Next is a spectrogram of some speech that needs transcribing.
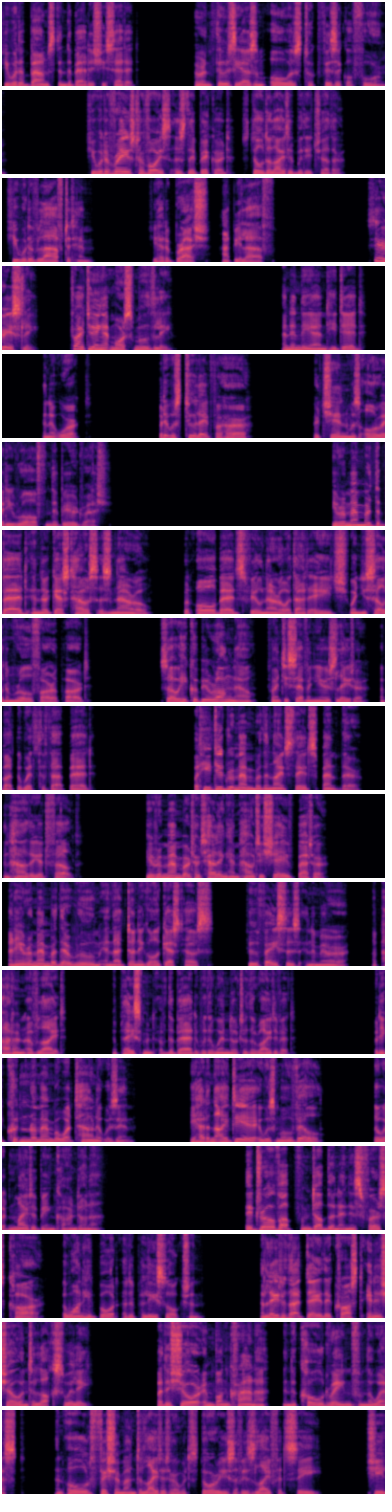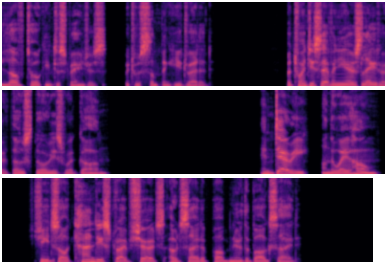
She would have bounced in the bed as she said it. Her enthusiasm always took physical form. She would have raised her voice as they bickered, still delighted with each other. She would have laughed at him. She had a brash, happy laugh. Seriously, try doing it more smoothly. And in the end, he did. And it worked. But it was too late for her. Her chin was already raw from the beard rash. He remembered the bed in their guest house as narrow, but all beds feel narrow at that age when you seldom roll far apart. So he could be wrong now, 27 years later, about the width of that bed. But he did remember the nights they had spent there and how they had felt. He remembered her telling him how to shave better, and he remembered their room in that Donegal guest house two faces in a mirror, a pattern of light, the placement of the bed with a window to the right of it, but he couldn't remember what town it was in. He had an idea it was Moville, though it might have been Carndonagh. They drove up from Dublin in his first car, the one he'd bought at a police auction, and later that day they crossed Inishowen to Lough Swilly. By the shore in Buncrana, in the cold rain from the west, an old fisherman delighted her with stories of his life at sea. She loved talking to strangers, which was something he dreaded. But 27 years later, those stories were gone. In Derry, on the way home, she saw candy striped shirts outside a pub near the bogside.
